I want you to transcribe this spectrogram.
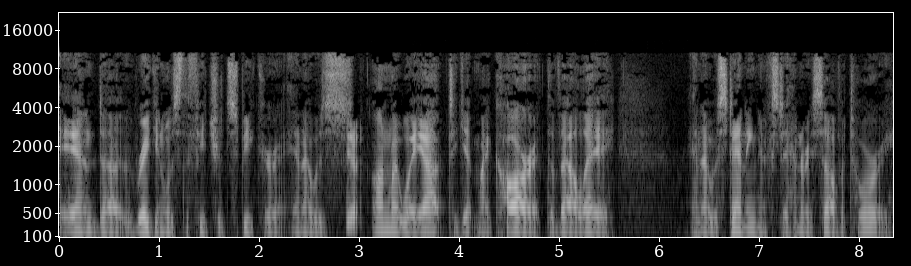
And uh, Reagan was the featured speaker, and I was Yeah. on my way out to get my car at the valet, and I was standing next to Henry Salvatori,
